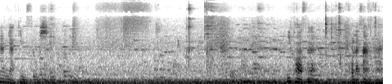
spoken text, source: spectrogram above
นี่ค่ะหรือว่างอยากกินซูชิ นี่คอร์สเท่าไหร่คนละสามพัน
